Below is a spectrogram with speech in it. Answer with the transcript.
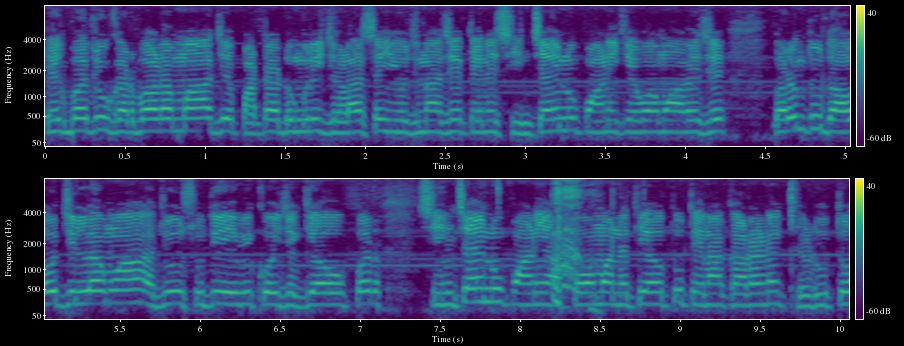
એક બાજુ ગરબાડામાં જે પાટાડુંગરી જળાશય યોજના છે તેને સિંચાઈનું પાણી કહેવામાં આવે છે. પરંતુ દાહોદ જિલ્લામાં હજુ સુધી એવી કોઈ જગ્યાઓ પર સિંચાઈનું પાણી આપવામાં નથી આવતું. તેના કારણે ખેડૂતો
